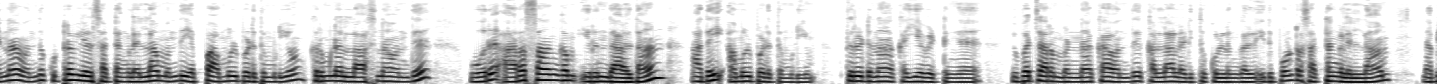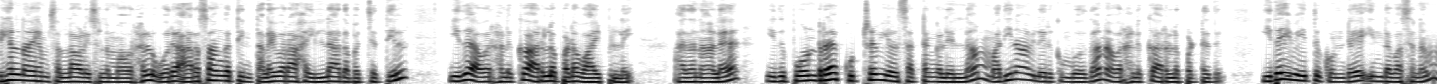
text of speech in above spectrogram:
ஏன்னா வந்து குற்றவியல் சட்டங்கள் எல்லாம் வந்து எப்போ அமுல்படுத்த முடியும்? கிரிமினல் லாஸ்னால் வந்து ஒரு அரசாங்கம் இருந்தால்தான் அதை அமுல்படுத்த முடியும். திருடுனா கையை வெட்டுங்க. விபச்சாரம் பண்ணாக்கா வந்து கல்லால் அடித்து கொள்ளுங்கள். இது போன்ற சட்டங்கள் எல்லாம் நபிகள் நாயகம் சல்லா அலிஸ்லம் அவர்கள் ஒரு அரசாங்கத்தின் தலைவராக இல்லாத பட்சத்தில் இது அவர்களுக்கு அருளப்பட வாய்ப்பில்லை. அதனால் இது போன்ற குற்றவியல் சட்டங்கள் எல்லாம் மதினாவில் இருக்கும்போது தான் அவர்களுக்கு அருளப்பட்டது. இதை வைத்து கொண்டு இந்த வசனம்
